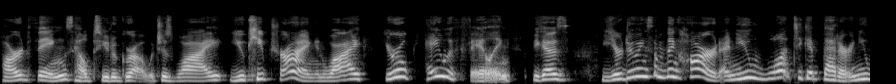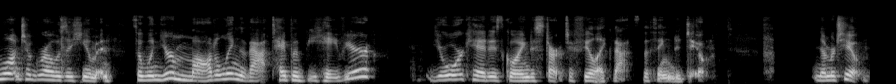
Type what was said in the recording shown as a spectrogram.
hard things helps you to grow, which is why you keep trying and why you're okay with failing because you're doing something hard and you want to get better and you want to grow as a human. So when you're modeling that type of behavior, your kid is going to start to feel like that's the thing to do. Number two,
